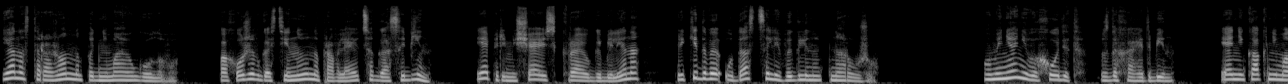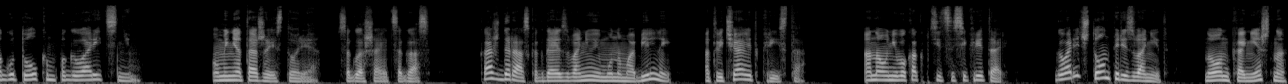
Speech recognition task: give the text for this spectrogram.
Я настороженно поднимаю голову. Похоже, в гостиную направляются Гас и Бин. Я перемещаюсь к краю гобелена, прикидывая, удастся ли выглянуть наружу. «У меня не выходит», — вздыхает Бин. «Я никак не могу толком поговорить с ним». «У меня та же история», — соглашается Гас. «Каждый раз, когда я звоню ему на мобильный, отвечает Криста. Она у него как птица-секретарь. Говорит, что он перезвонит, но он, конечно,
